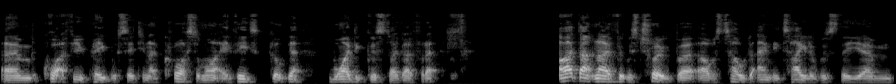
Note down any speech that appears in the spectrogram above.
um, quite a few people said, you know, Christ Almighty, if he's got, yeah, why did Gusto go for that? I don't know if it was true, but I was told that Anthony Taylor was the um,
